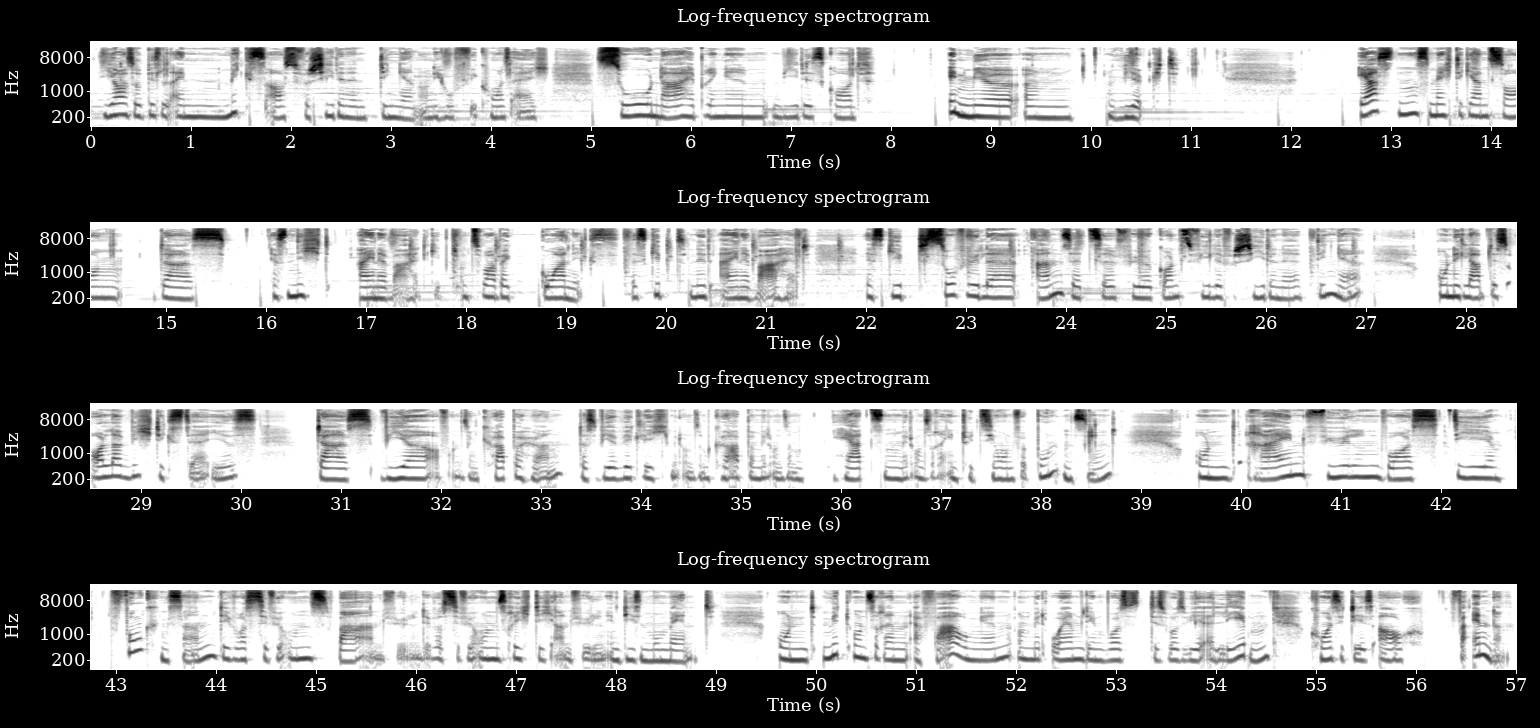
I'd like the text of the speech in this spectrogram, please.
ja so ein bisschen ein Mix aus verschiedenen Dingen und ich hoffe, ich kann es euch so nahe bringen, wie das gerade in mir ähm, wirkt. Erstens möchte ich gern sagen, dass es nicht eine Wahrheit gibt und zwar bei gar nichts. Es gibt nicht eine Wahrheit. Es gibt so viele Ansätze für ganz viele verschiedene Dinge. Und ich glaube, das Allerwichtigste ist, dass wir auf unseren Körper hören, dass wir wirklich mit unserem Körper, mit unserem Herzen, mit unserer Intuition verbunden sind und rein fühlen, was die Funken sind, die was sie für uns wahr anfühlen, die was sie für uns richtig anfühlen in diesem Moment. Und mit unseren Erfahrungen und mit allem, dem, was, das, was wir erleben, kann sich das auch verändern.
